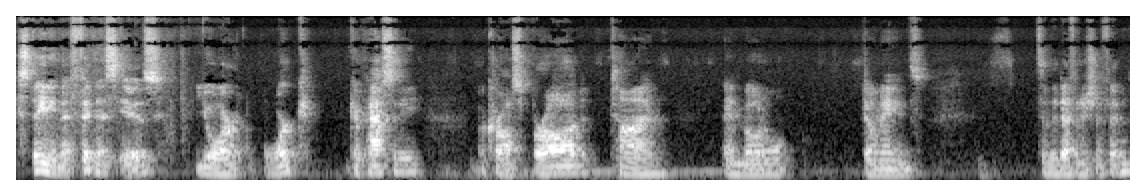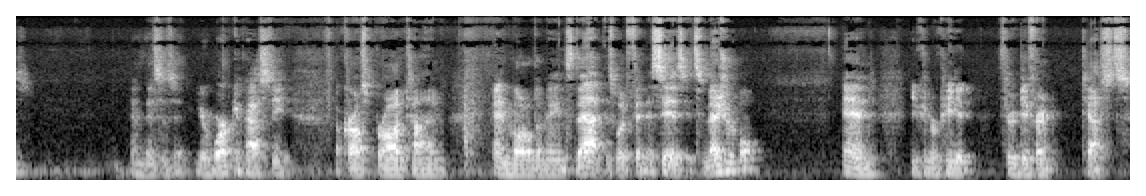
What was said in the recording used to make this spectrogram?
stating that fitness is your work capacity across broad time and modal domains. It's in the definition of fitness. And this is it your work capacity across broad time and modal domains. That is what fitness is. It's measurable and you can repeat it through different tests,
